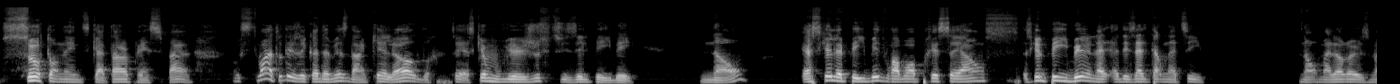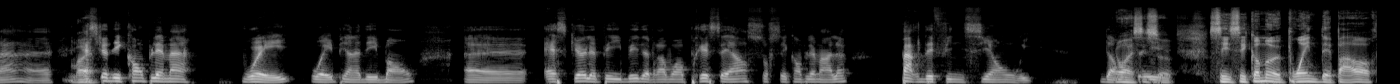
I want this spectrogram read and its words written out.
sur ton indicateur principal. Donc, si tu à tous les économistes dans quel ordre, est-ce que vous voulez juste utiliser le PIB? Non. Est-ce que le PIB devra avoir préséance? Est-ce que le PIB a des alternatives? Non, malheureusement. Euh, est-ce qu'il y a des compléments? Oui, oui, puis il y en a des bons. Euh, est-ce que le PIB devrait avoir préséance sur ces compléments-là? Par définition, oui. Oui, c'est ça. C'est comme un point de départ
